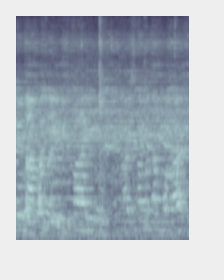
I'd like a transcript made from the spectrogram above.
Dapat ibig pa yun. Ayos naman ang bagat.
